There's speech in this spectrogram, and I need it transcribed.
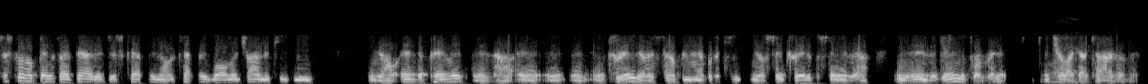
just little things like that. It just kept, you know, kept me rolling, trying to keep me, you know, independent and uh, and, and, and creative, and still being able to keep, you know, stay creative, and stay in the in, in the game for a minute until I got tired of it.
